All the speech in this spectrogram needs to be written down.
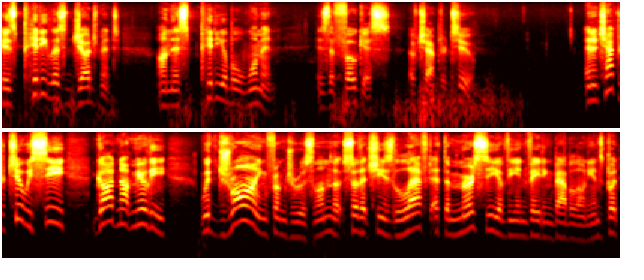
His pitiless judgment on this pitiable woman is the focus of chapter 2. And in chapter 2, we see God not merely withdrawing from Jerusalem so that she's left at the mercy of the invading Babylonians, but,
